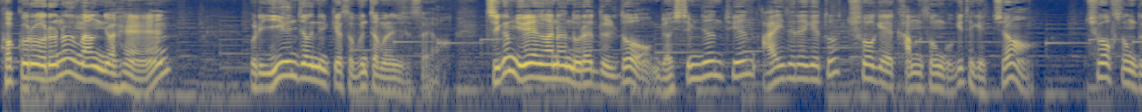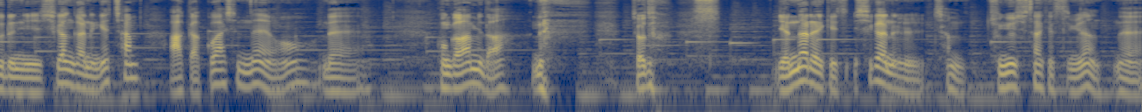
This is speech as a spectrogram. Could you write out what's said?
거꾸로 흐르는 음악 여행. 우리 이은정님께서 문자 보내주셨어요. 지금 유행하는 노래들도 몇십 년 뒤엔 아이들에게도 추억의 감성곡이 되겠죠. 추억송 들으니 시간 가는 게 참 아깝고 아쉽네요. 네. 공감합니다. 네. 저도 옛날에 이렇게 시간을 참 중요시 생각했으면 네,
